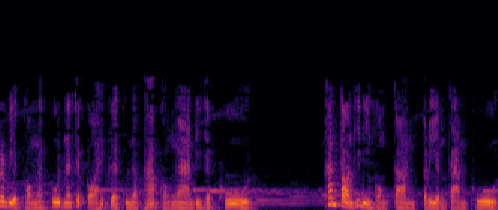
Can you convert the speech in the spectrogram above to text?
ระเบียบของนักพูดนั้นจะก่อให้เกิดคุณภาพของงานที่จะพูด ขั้นตอนที่ดีของการเตรียมการพูด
